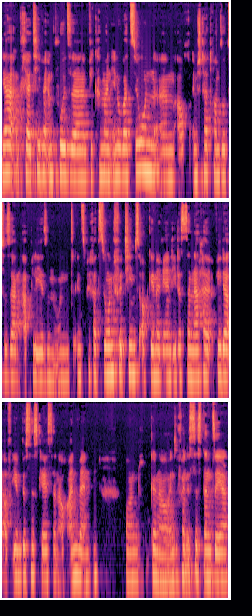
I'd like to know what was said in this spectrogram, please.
ja, kreative Impulse, wie kann man Innovationen ähm, auch im Stadtraum sozusagen ablesen und Inspiration für Teams auch generieren, die das dann nachher wieder auf ihren Business Case dann auch anwenden. Und genau, insofern ist das dann sehr,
